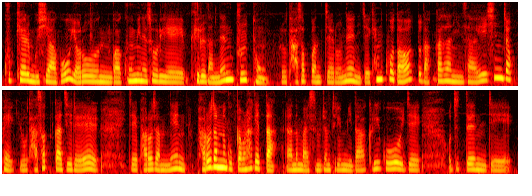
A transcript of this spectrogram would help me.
국회를 무시하고 여론과 국민의 소리에 귀를 닫는 불통. 그리고 다섯 번째로는 이제 캠코더 또 낙하산 인사의 신적폐 요 다섯 가지를 이제 바로잡는 바로잡는 국감을 하겠다라는 말씀을 좀 드립니다. 그리고 이제 어쨌든 이제 뭐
